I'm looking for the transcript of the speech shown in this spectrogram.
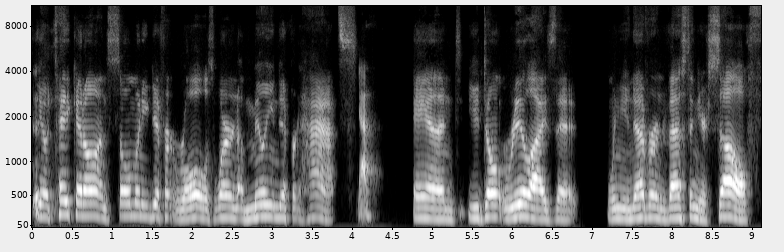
you know taking on so many different roles wearing a million different hats yeah and you don't realize that when you never invest in yourself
